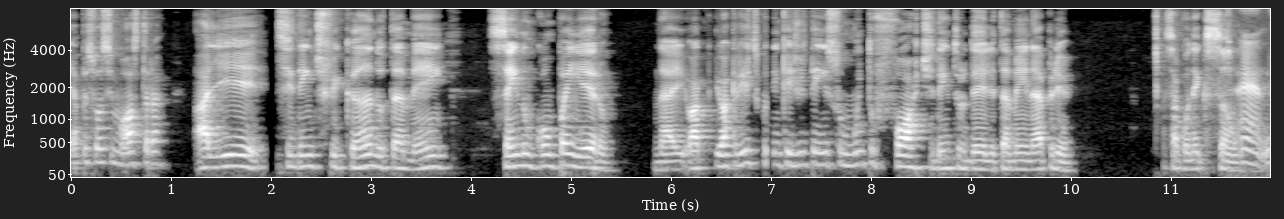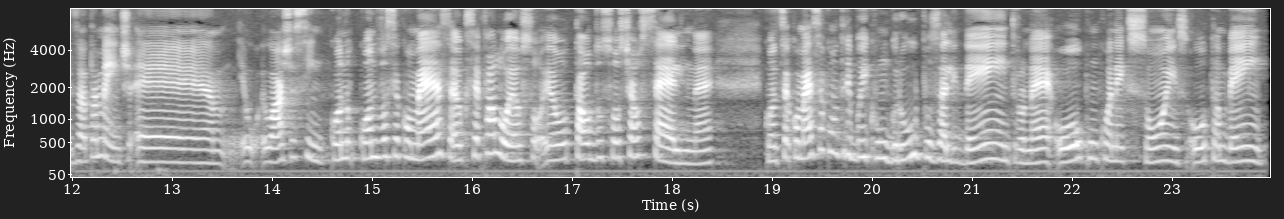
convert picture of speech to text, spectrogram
E a pessoa se mostra ali se identificando também, sendo um companheiro. Né? Eu, eu acredito que o LinkedIn tem isso muito forte dentro dele também, né, Pri? Essa conexão. É, exatamente. É, eu, eu acho assim, quando, quando você começa, é o que você falou, o, é o tal do social selling, né? Quando você começa a contribuir com grupos ali dentro, né? Ou com conexões, ou também,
